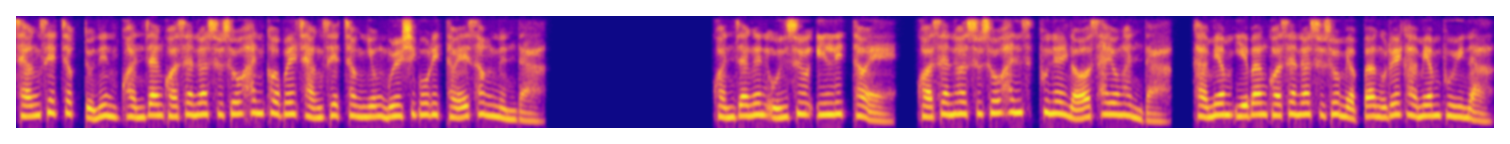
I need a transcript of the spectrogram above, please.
장세척 또는 관장 과산화수소 한 컵을 장세척용 물 15리터에 섞는다. 관장은 온수 1리터에 과산화수소 한 스푼을 넣어 사용한다. 감염 예방 과산화수소 몇 방울을 감염 부위나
